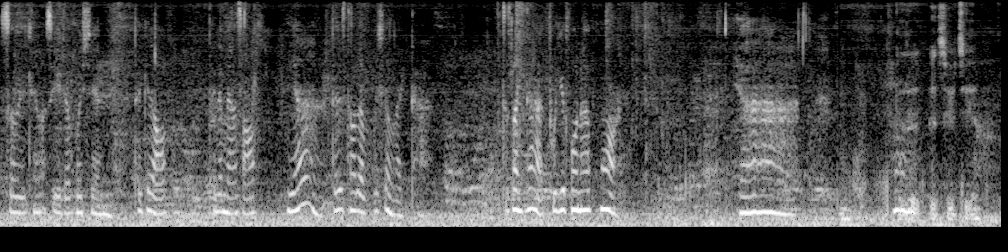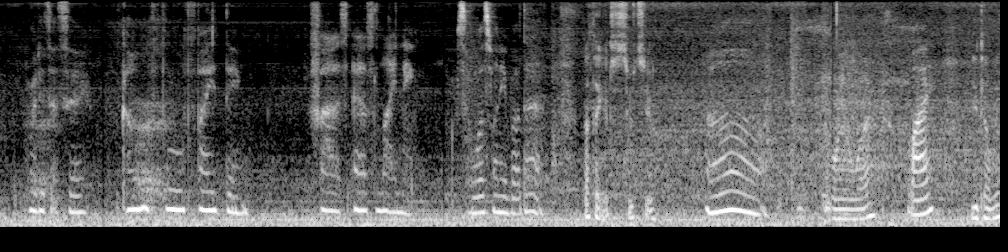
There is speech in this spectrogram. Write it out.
So you cannot see the cushion. Take it off. Take the mask off. Yeah, there's not a cushion like that. Just like that. Put your phone up more. Yeah. Hmm. It, it suits you. What does that say? Kung Fu fighting. Fast as lightning. So what's funny about that? Nothing, it just suits you. Oh. Wanna know why? Why? You tell me.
